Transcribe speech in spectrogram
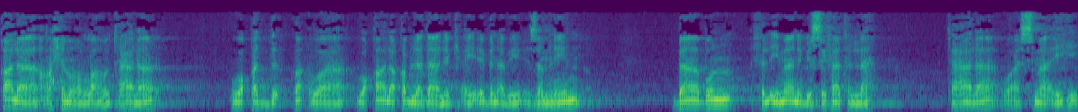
قال رحمه الله تعالى وقد وقال قبل ذلك أي ابن أبي زمنين باب في الإيمان بصفات الله تعالى وأسمائه.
